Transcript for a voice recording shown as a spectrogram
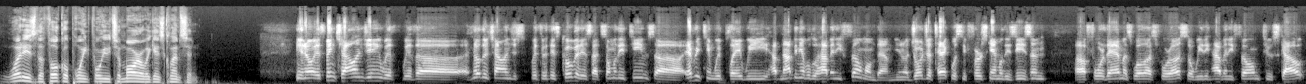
What is the focal point for you tomorrow against Clemson? You know, it's been challenging with with uh, another challenge with, with this COVID is that some of the teams, uh, every team we play, we have not been able to have any film on them. You know, Georgia Tech was the first game of the season uh, for them as well as for us, so we didn't have any film to scout.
